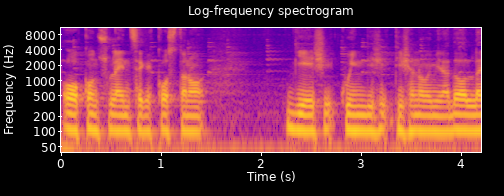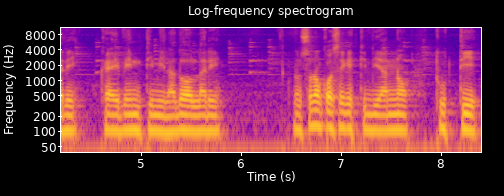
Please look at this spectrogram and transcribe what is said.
o consulenze che costano 10, 15, 19 mila dollari, ok, 20 mila dollari. Non sono cose che ti danno tutti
